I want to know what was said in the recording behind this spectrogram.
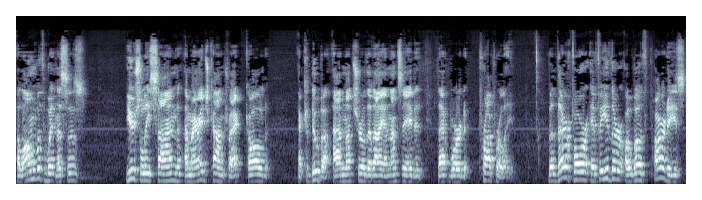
along with witnesses, usually signed a marriage contract called a ketubah. I'm not sure that I enunciated that word properly. But therefore, if either or both parties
